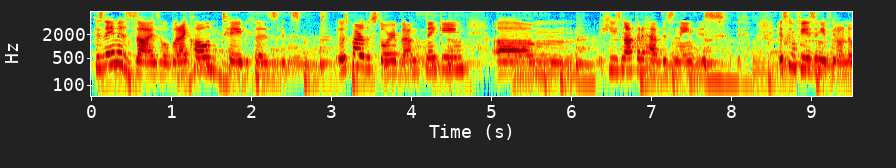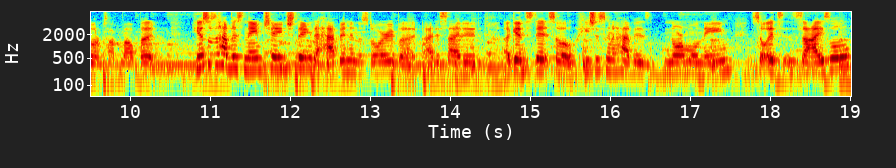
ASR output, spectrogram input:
his name is Zyzel, but I call him Tay because it's it was part of the story. But I'm thinking um, he's not gonna have this name. It's it's confusing if you don't know what I'm talking about. But he was supposed to have this name change thing that happened in the story, but I decided against it. So he's just gonna have his normal name. So it's Zyzel.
